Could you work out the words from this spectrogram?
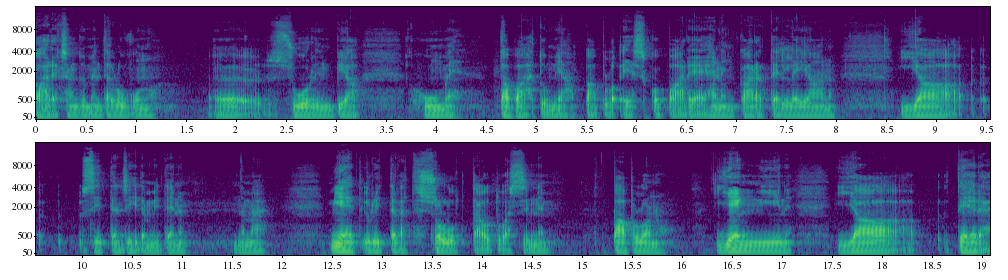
80-luvun suurimpia huumetapahtumia Pablo Escobaria ja hänen kartellejaan. Ja sitten siitä, miten nämä miehet yrittävät soluttautua sinne Pablon jengiin ja tehdä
